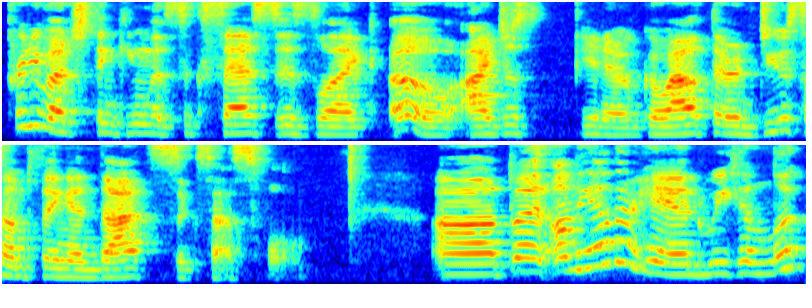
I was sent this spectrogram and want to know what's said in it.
pretty much thinking that success is like, oh, I just, you know, go out there and do something and that's successful. Uh, but on the other hand, we can look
